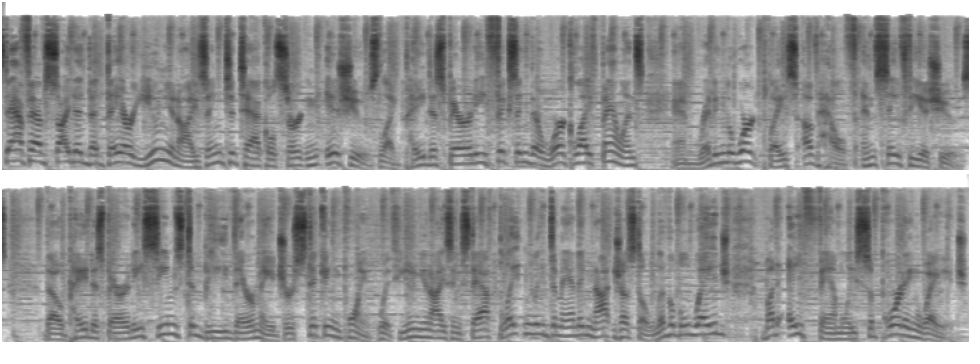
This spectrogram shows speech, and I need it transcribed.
Staff have cited that they are unionizing to tackle certain issues like pay disparity, fixing their work life balance, and ridding the workplace of health and safety issues. Though pay disparity seems to be their major sticking point, with unionizing staff blatantly demanding not just a livable wage, but a family supporting wage.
